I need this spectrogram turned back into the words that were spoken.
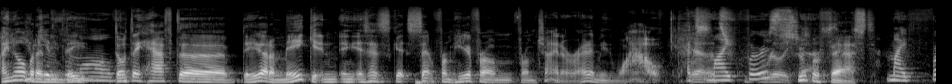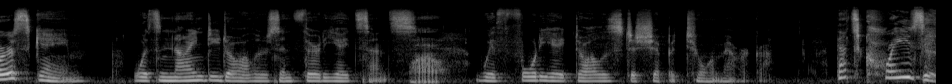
I know, You but I mean, they all don't the- they have to? They got to make it, and, and it has to get sent from here from from China, right? I mean, wow, that's Yeah, My first- really super fast. fast. My first game was ninety dollars and thirty eight cents, Wow. with forty eight dollars to ship it to America. That's crazy.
